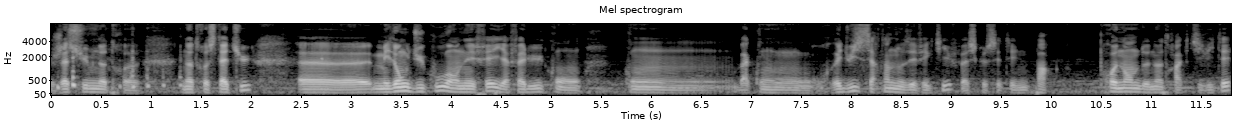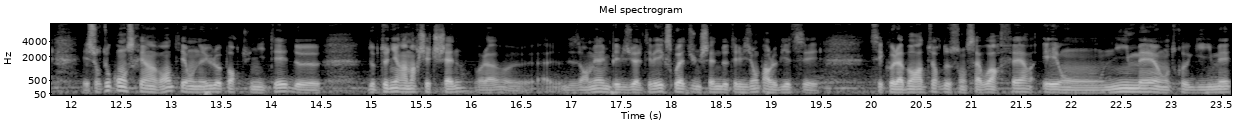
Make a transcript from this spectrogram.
J'assume notre, statut. Euh, mais donc, du coup, en effet, il a fallu qu'on bah, qu'on réduise certains de nos effectifs parce que c'était une part prenante de notre activité et surtout qu'on se réinvente et on a eu l'opportunité d'obtenir un marché de chaîne. Voilà, euh, désormais, MP Visual TV exploite une chaîne de télévision par le biais de ses, ses collaborateurs, de son savoir-faire, et on y met, entre guillemets,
